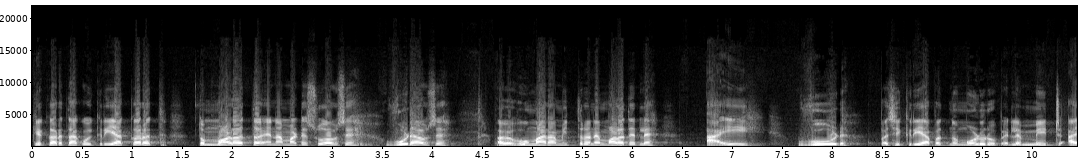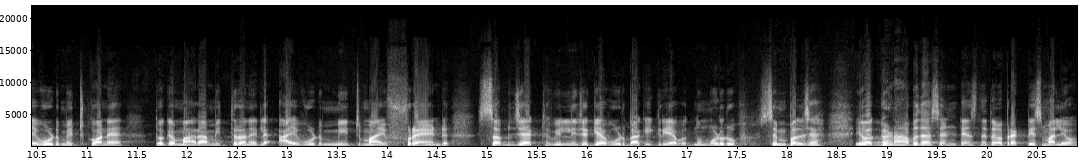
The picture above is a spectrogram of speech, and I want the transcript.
કે કરતાં કોઈ ક્રિયા કરત, તો મળત એના માટે શું આવશે? વુડ આવશે. હવે હું મારા મિત્રને મળત એટલે આઈ વુડ પછી ક્રિયાપદનું મૂળ રૂપ એટલે મીટ આઈ વુડ મીટ કોને? તો કે મારા મિત્રને, એટલે I would meet my friend subject વિલની જગ્યાએ વુડ બાકી ક્રિયાપદનું મૂળ રૂપ. સિમ્પલ છે. એવા ઘણા બધા સેન્ટેન્સને તમે પ્રેક્ટિસમાં લ્યો.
